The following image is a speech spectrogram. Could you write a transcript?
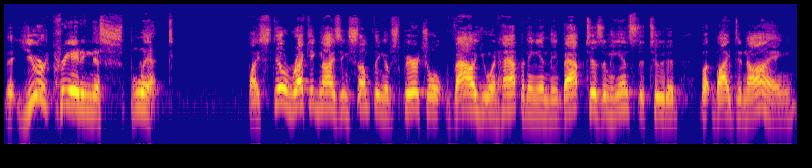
that you're creating this split by still recognizing something of spiritual value and happening in the baptism he instituted, but by denying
